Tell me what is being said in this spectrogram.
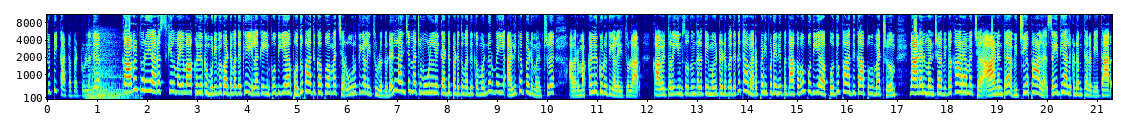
சுட்டிக்காட்டப்பட்டுள்ளது. காவல்துறை அரசியல் மயமாக்கலுக்கு முடிவு கட்டுவதற்கு இலங்கையின் புதிய பொது பாதுகாப்பு அமைச்சர் உறுதியளித்துள்ளதுடன் லஞ்சம் மற்றும் ஊழலை கட்டுப்படுத்துவதற்கு முன்னுரிமை அளிக்கப்படும் என்று அவர் மக்களுக்கு உறுதியளித்துள்ளார். காவல்துறையின் சுதந்திரத்தை மீட்டெடுப்பதற்கு தாம் அர்ப்பணிப்புடன் இருப்பதாகவும் புதிய பொது பாதுகாப்பு மற்றும் நாடாளுமன்ற விவகார அமைச்சர் ஆனந்த விஜயபால செய்தியாளர்களிடம் தெரிவித்தார்.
